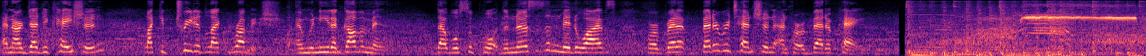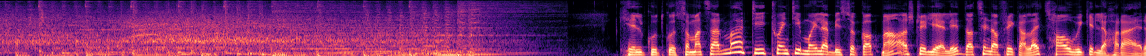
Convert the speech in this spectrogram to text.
and our dedication like it treated like rubbish. And we need a government that will support the nurses and midwives for a better, better retention and for a better pay. खेलकुदको समाचारमा टी ट्वेन्टी महिला विश्वकपमा अस्ट्रेलियाले दक्षिण अफ्रिकालाई छ विकेटले हराएर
